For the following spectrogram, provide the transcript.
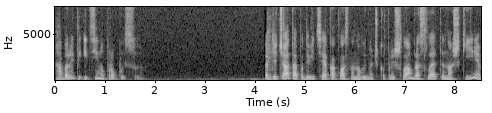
Габарити і ціну прописую. Тепер, дівчата, подивіться, яка класна новиночка прийшла. Браслети на шкірі.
